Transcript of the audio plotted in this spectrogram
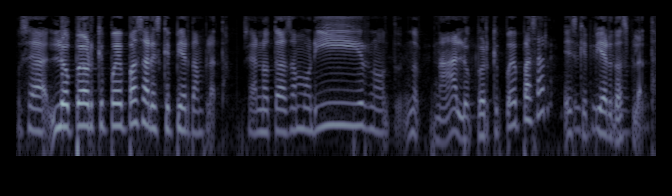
o sea, lo peor que puede pasar es que pierdan plata. O sea, no te vas a morir, no, nada, lo peor que puede pasar es, que, pierdas plata.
